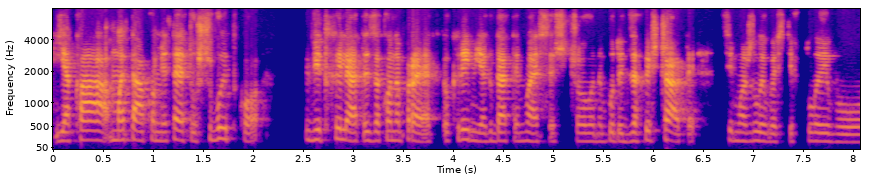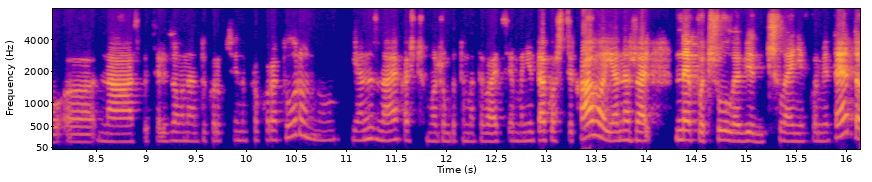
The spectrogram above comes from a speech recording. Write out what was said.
Яка мета комітету швидко відхиляти законопроект, окрім як дати меседж, що вони будуть захищати ці можливості впливу е, на спеціалізовану антикорупційну прокуратуру. Ну я не знаю, яка ще може бути мотивація. Мені також цікаво. Я на жаль не почула від членів комітету,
